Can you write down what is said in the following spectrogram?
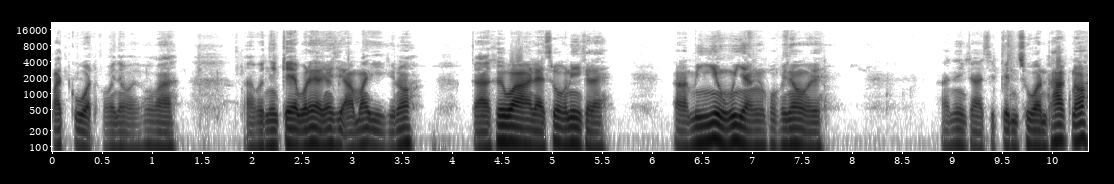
ปัดกวดเพิ่นเนาะเพราะว่าเพิ่นยังแกะบ่ได้ยังสิเอามาอีกอยู่เนาะก็คือว่าแหละช่วงนี้ก็เลยอ่ามียิ้วมีอย่างพ่อพี่น้องเอ้ยอันนี้ก็จะเป็นชวนพักเนาะ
